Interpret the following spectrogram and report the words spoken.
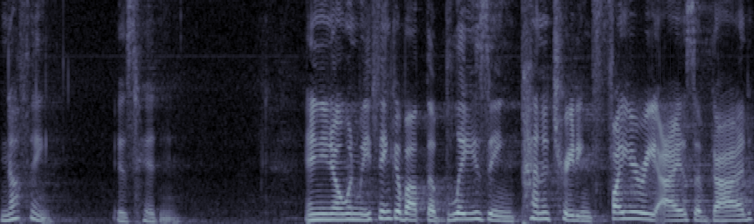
Nothing is hidden." And you know, when we think about the blazing, penetrating, fiery eyes of God,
